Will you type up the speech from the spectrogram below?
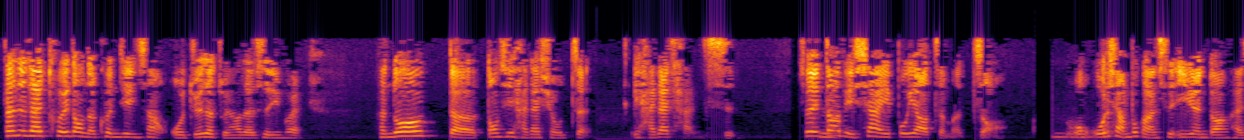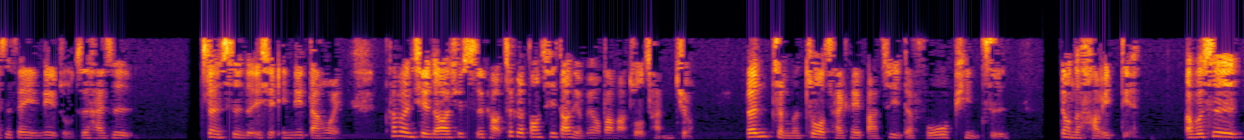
但是在推动的困境上，我觉得主要的是因为很多的东西还在修正，也还在尝试，所以到底下一步要怎么走？嗯、我我想不管是医院端还是非营利组织，还是正式的一些盈利单位，他们其实都要去思考这个东西到底有没有办法做长久，跟怎么做才可以把自己的服务品质用得好一点。而不是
